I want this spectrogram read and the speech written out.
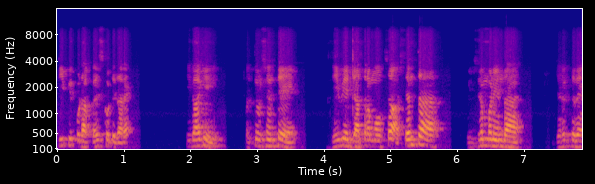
ಟಿಪಿ ಕೂಡ ಕಳಿಸಿಕೊಟ್ಟಿದ್ದಾರೆ. ಹೀಗಾಗಿ ಪ್ರತಿ ವರ್ಷದಂತೆ ದೇವಿಯ ಜಾತ್ರಾ ಮಹೋತ್ಸವ ಅತ್ಯಂತ ವಿಜೃಂಭಣೆಯಿಂದ ಜರುಗುತ್ತದೆ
